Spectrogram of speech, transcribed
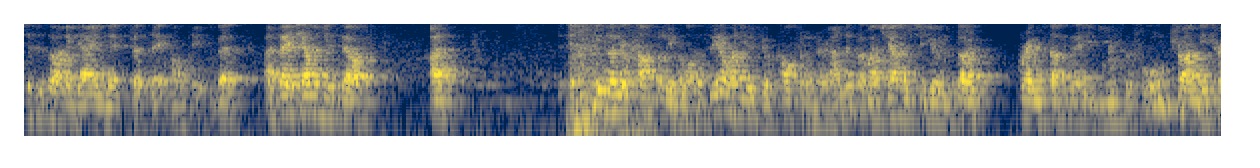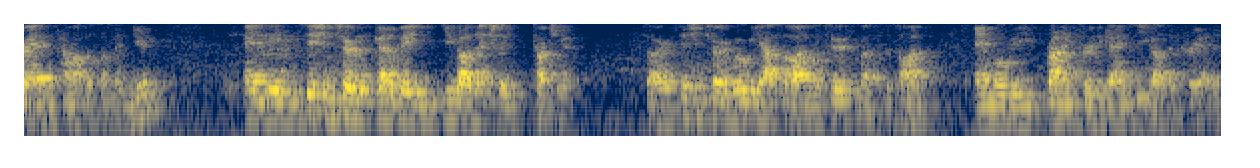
to design a game that fits that context. But I say challenge yourself. I, it depends on your comfort level, obviously. I want you to feel confident around it, but my challenge to you is don't bring something that you've used before. Try and be creative and come up with something new. And then session two is going to be you guys actually coaching it. So session two will be outside on the turf for most of the time, and we'll be running through the games that you guys have created.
